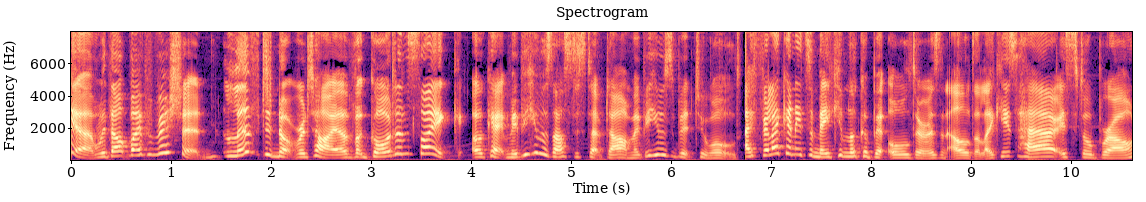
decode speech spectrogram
retire without my permission? Liv did not retire, but Gordon's like, okay, maybe he was asked to step down. Maybe he was a bit too old. I feel like I need to make him look a bit older as an elder. Like his hair is still brown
